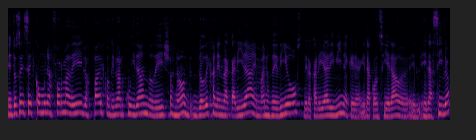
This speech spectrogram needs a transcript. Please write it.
Entonces es como una forma de los padres continuar cuidando de ellos, ¿no? Lo dejan en la caridad, en manos de Dios, de la caridad divina, que era, considerado el, asilo,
